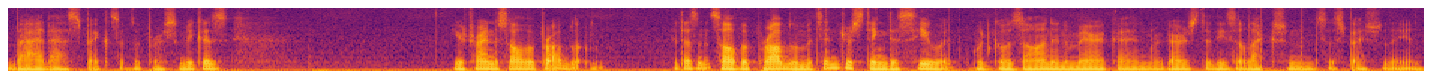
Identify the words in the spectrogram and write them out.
bad aspects of the person because you're trying to solve a problem. It doesn't solve a problem. It's interesting to see what, what goes on in America in regards to these elections especially and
